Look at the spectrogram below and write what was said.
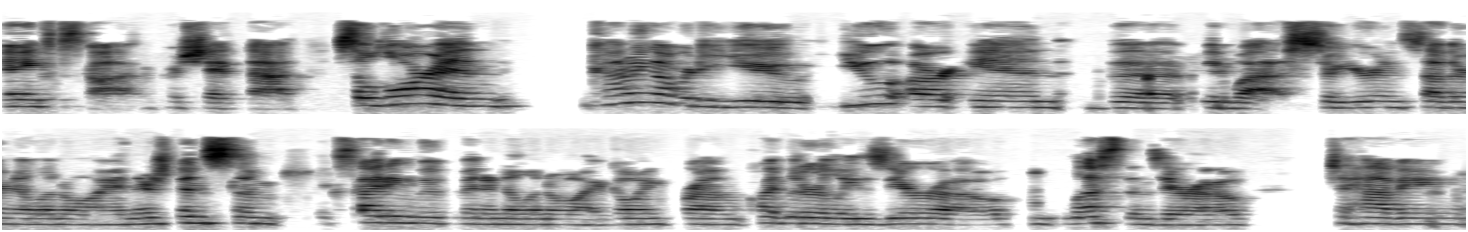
Thanks, Scott. Appreciate that. So, Lauren, coming over to you, you are in the Midwest, so you're in Southern Illinois, and there's been some exciting movement in Illinois going from quite literally zero, less than zero, to having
